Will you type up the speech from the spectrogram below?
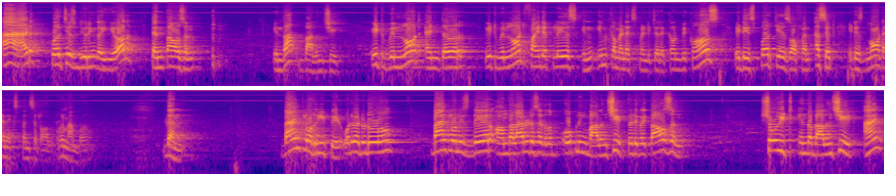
Add purchase during the year 10,000 in the balance sheet. It will not enter, it will not find a place in income and expenditure account because it is purchase of an asset. It is not an expense at all. Remember. Then bank loan repaid. What do we have to do? Bank loan is there on the liability side of the opening balance sheet 35,000. Show it in the balance sheet and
